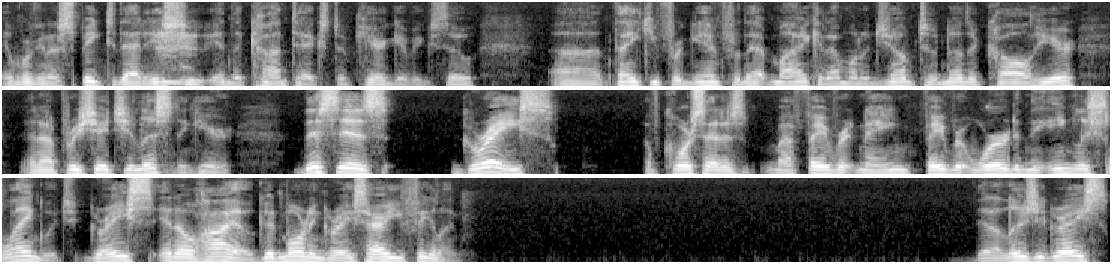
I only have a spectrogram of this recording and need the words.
And we're going to speak to that issue in the context of caregiving. So uh, thank you for again for that, Mike. And I'm going to jump to another call here. And I appreciate you listening here. This is Grace. Of course, that is my favorite name, favorite word in the English language. Grace in Ohio. Good morning, Grace. How are you feeling? Did I lose you, Grace?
